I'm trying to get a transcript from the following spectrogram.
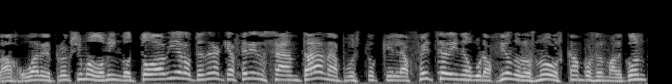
va a jugar el próximo domingo. Todavía lo tendrá que hacer en Santa Ana, puesto que la fecha de inauguración de los nuevos campos del Malcón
